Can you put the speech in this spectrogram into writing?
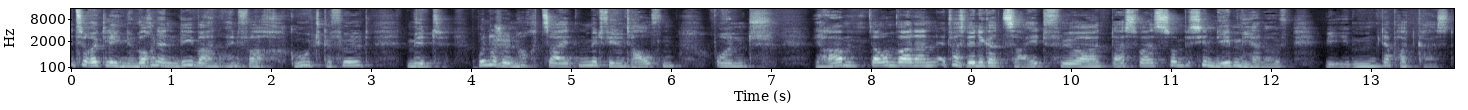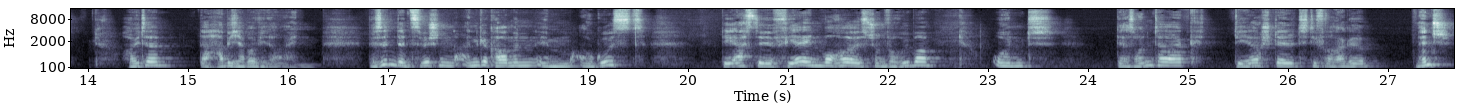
Die zurückliegenden Wochenenden, die waren einfach gut gefüllt mit wunderschönen Hochzeiten, mit vielen Taufen und ja, darum war dann etwas weniger Zeit für das, was so ein bisschen nebenher läuft, wie eben der Podcast. Heute, da habe ich aber wieder einen. Wir sind inzwischen angekommen im August. Die erste Ferienwoche ist schon vorüber und der Sonntag, der stellt die Frage, Mensch,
